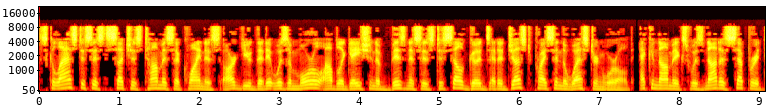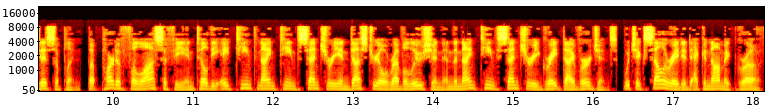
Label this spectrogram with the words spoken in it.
scholasticists such as Thomas Aquinas argued that it was a moral obligation of businesses to sell goods at a just price in the Western world. Economics was not a separate discipline, but part of philosophy until the 18th–19th century Industrial Revolution and the 19th century Great Divergence, which accelerated economic growth.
